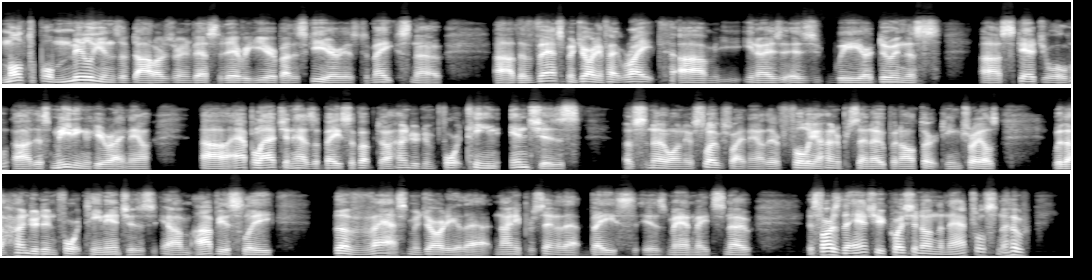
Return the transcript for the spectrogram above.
multiple millions of dollars are invested every year by the ski areas to make snow. Uh, the vast majority, in fact, right, um, you know, as, as, we are doing this uh, schedule, uh, this meeting here right now, uh, Appalachian has a base of up to 114 inches of snow on their slopes right now. They're fully 100% open, all 13 trails with 114 inches. Um, obviously, the vast majority of that, 90% of that base, is man made snow. As far as the answer your question on the natural snow,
